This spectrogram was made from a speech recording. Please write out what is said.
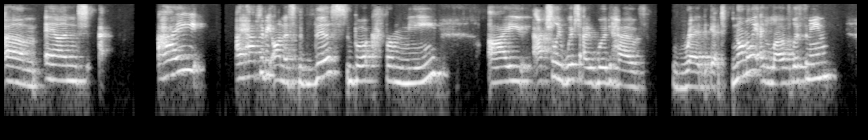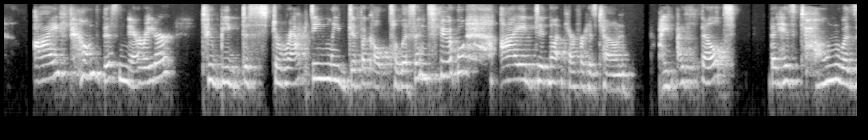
Um, and I, I have to be honest, this book for me, I actually wish I would have read it. Normally, I love listening I found this narrator to be distractingly difficult to listen to. I did not care for his tone. I, I felt that his tone was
